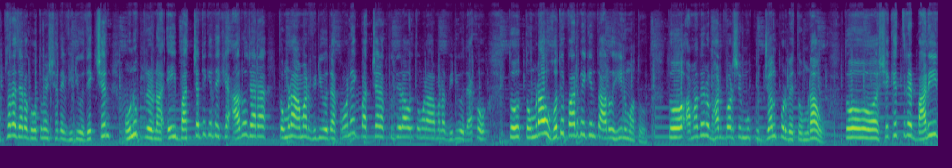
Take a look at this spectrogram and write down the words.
আপনারা যারা গৌতমের সাথে ভিডিও দেখছেন, অনুপ্রেরণা, এই বাচ্চাটিকে দেখে আরও যারা তোমরা আমার ভিডিও দেখো, অনেক বাচ্চারা ক্ষুদেরাও তোমরা আমরা ভিডিও দেখো, তো তোমরাও হতে পারবে কিন্তু আরোহীর মতো। তো আমাদেরও ভারতবর্ষে মুখ উজ্জ্বল করবে তোমরাও। তো সেক্ষেত্রে বাড়ির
